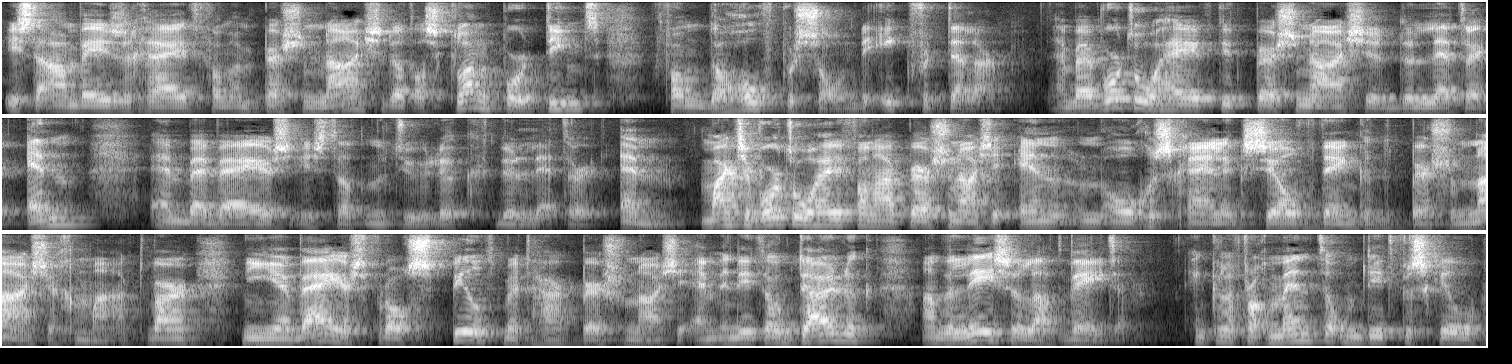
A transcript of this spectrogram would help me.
is de aanwezigheid van een personage dat als klankbord dient van de hoofdpersoon, de ik-verteller. En bij Wortel heeft dit personage de letter N en bij Weijers is dat natuurlijk de letter M. Maartje Wortel heeft van haar personage N een ogenschijnlijk zelfdenkend personage gemaakt, waar Nia Weijers vooral speelt met haar personage M en dit ook duidelijk aan de lezer laat weten. Enkele fragmenten om dit verschil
